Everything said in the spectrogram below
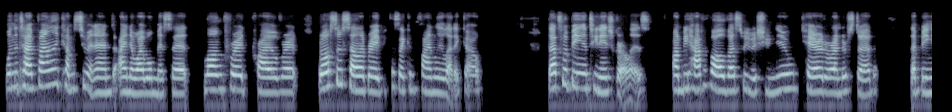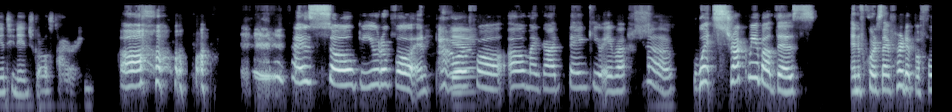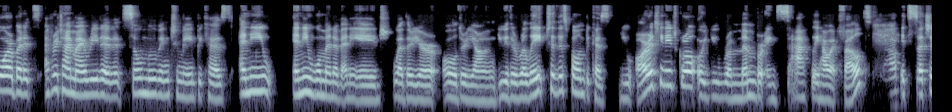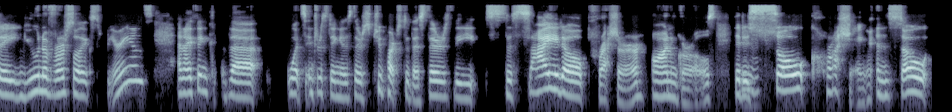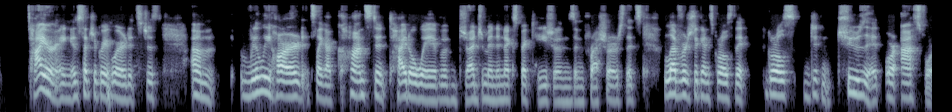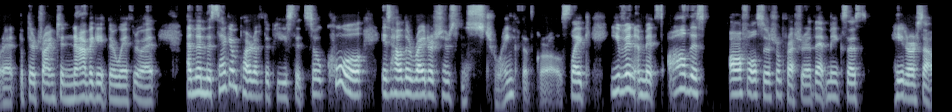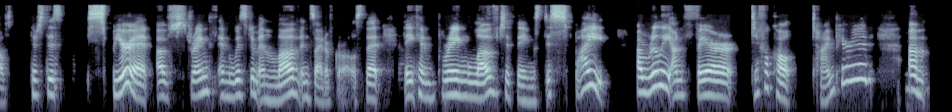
When the time finally comes to an end, I know I will miss it, long for it, cry over it, but also celebrate because I can finally let it go. That's what being a teenage girl is. On behalf of all of us, we wish you knew, cared, or understood that being a teenage girl is tiring. Oh, that is so beautiful and powerful. Oh my God. Thank you, Ava. Yeah. What struck me about this, and of course, I've heard it before, but it's every time I read it, it's so moving to me because any any woman of any age, whether you're old or young, you either relate to this poem because you are a teenage girl or you remember exactly how it felt. Yeah. It's such a universal experience. And I think the what's interesting is there's two parts to this. There's the societal pressure on girls that mm-hmm. is so crushing and so tiring is such a great word. It's just um really hard. It's like a constant tidal wave of judgment and expectations and pressures that's leveraged against girls that girls didn't choose it or ask for it, but they're trying to navigate their way through it. And then the second part of the piece that's so cool is how the writer shows the strength of girls. Like, even amidst all this awful social pressure that makes us hate ourselves, there's this spirit of strength and wisdom and love inside of girls that they can bring love to things despite a really unfair difficult time period um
